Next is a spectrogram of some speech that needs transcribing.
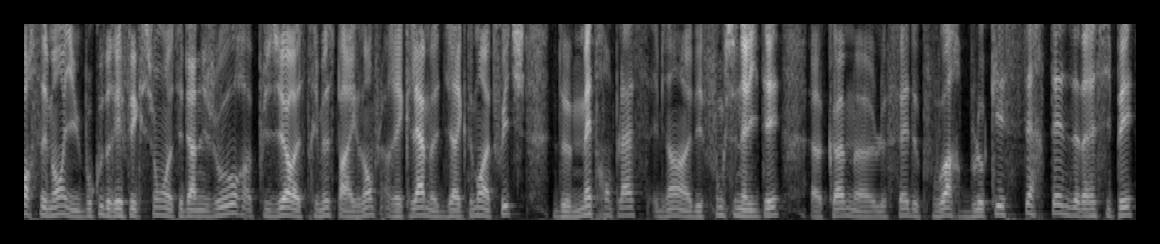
Forcément, il y a eu beaucoup de réflexions ces derniers jours. Plusieurs streameuses par exemple réclament directement à Twitch de mettre en place eh bien, des fonctionnalités euh, comme euh, le fait de pouvoir bloquer certaines adresses IP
